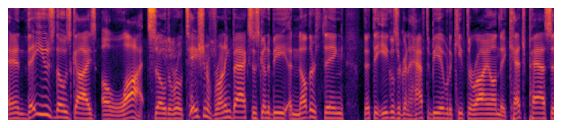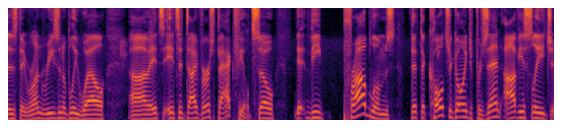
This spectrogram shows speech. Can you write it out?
and they use those guys a lot. So the rotation of running backs is going to be another thing that the Eagles are going to have to be able to keep their eye on. They catch passes, they run reasonably well. Uh, it's it's a diverse backfield. So the problems that the Colts are going to present, obviously, j-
